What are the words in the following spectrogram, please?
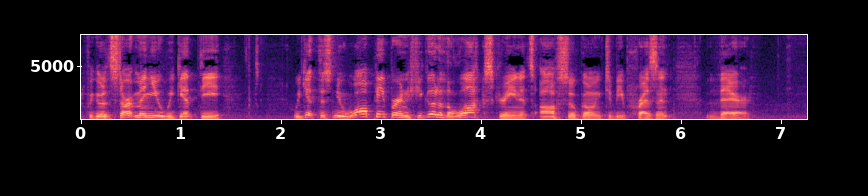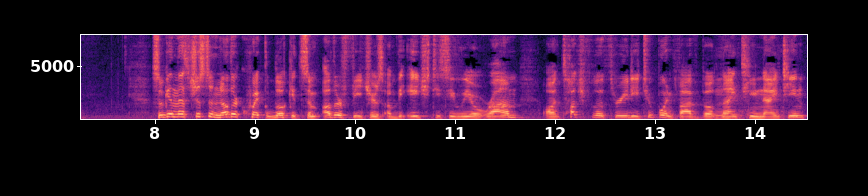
If we go to the start menu, we get the we get this new wallpaper, and if you go to the lock screen, it's also going to be present there. So again, that's just another quick look at some other features of the HTC Leo ROM on TouchFLO 3D 2.5 build 1919.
